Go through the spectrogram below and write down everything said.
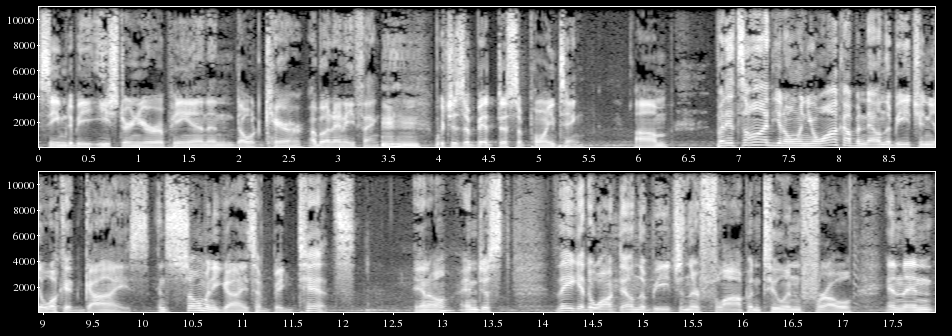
seem to be Eastern European and don't care about anything, which is a bit disappointing. Um, but it's odd, you know, when you walk up and down the beach and you look at guys, and so many guys have big tits. You know, and just they get to walk down the beach and they're flopping to and fro, and then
